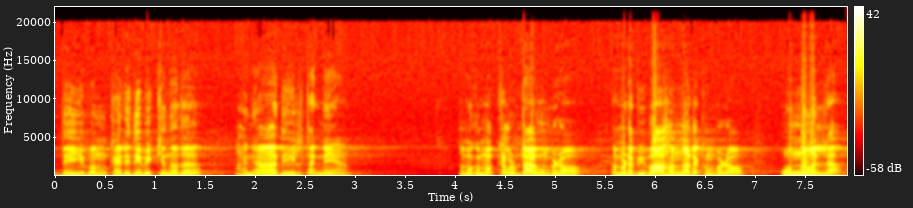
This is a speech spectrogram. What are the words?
ദൈവം കരുതി വയ്ക്കുന്നത് അനാദിയിൽ തന്നെയാണ്. നമുക്ക് മക്കളുണ്ടാകുമ്പോഴോ നമ്മുടെ വിവാഹം നടക്കുമ്പോഴോ ഒന്നുമല്ല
